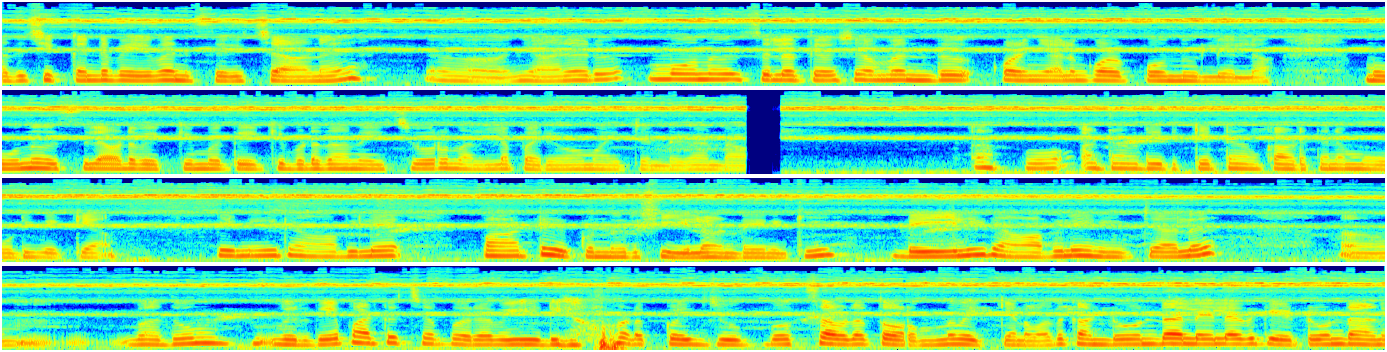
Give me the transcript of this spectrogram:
അത് ചിക്കന്റെ വേവ് അനുസരിച്ചാണ് ഞാനൊരു മൂന്ന് വിസിൽ അത്യാവശ്യം വെന്ത് കുഴഞ്ഞാലും കുഴപ്പമൊന്നുമില്ലല്ലോ. മൂന്ന് വിസിൽ അവിടെ വെക്കുമ്പോഴത്തേക്ക് ഇവിടെ ആ നെയ്ച്ചോറ് നല്ല പരുവമായിട്ടുണ്ട് കണ്ടോ? അപ്പോൾ അതവിടെ ഇരിക്കട്ടെ നമുക്ക് അവിടെ തന്നെ മൂടി വെക്കാം. പിന്നെ ഈ രാവിലെ പാട്ട് കേൾക്കുന്ന ഒരു ശീലമുണ്ട് എനിക്ക്. ഡെയിലി രാവിലെ എണീറ്റാൽ അതും വെറുതെ പാട്ട് വെച്ചാൽ പോരാ. വീഡിയോ അടക്കം ജൂക്ക് ബോക്സ് അവിടെ തുറന്ന് വെക്കണം. അത് കണ്ടുകൊണ്ട് അല്ലെങ്കിൽ അത് കേട്ടുകൊണ്ടാണ്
